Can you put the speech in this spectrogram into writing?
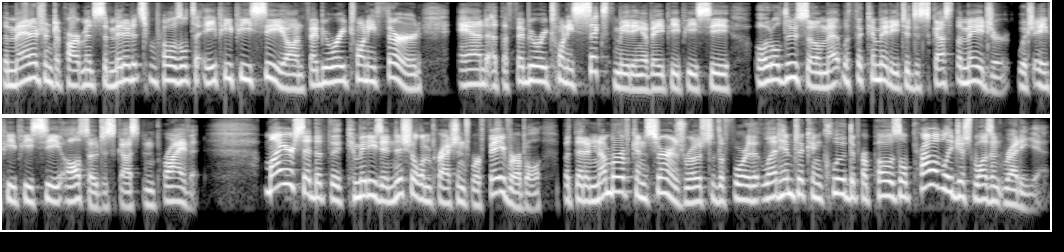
The management department submitted its proposal to APPC on February 23rd, and at the February 26th meeting of APPC, Odell Dussault met with the committee to discuss the major, which APPC also discussed in private. Meier said that the committee's initial impressions were favorable, but that a number of concerns rose to the fore that led him to conclude the proposal probably just wasn't ready yet.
